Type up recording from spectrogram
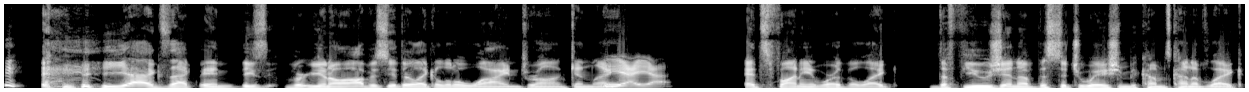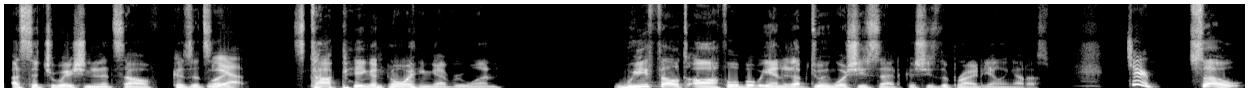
yeah, exactly. And these, you know, obviously they're like a little wine drunk and like yeah, yeah. it's funny where the like the fusion of the situation becomes kind of like a situation in itself because it's like Yep. stop being annoying everyone. We felt awful, but we ended up doing what she said because she's the bride yelling at us. Sure. So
